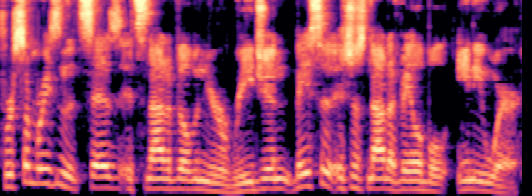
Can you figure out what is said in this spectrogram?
for some reason it says it's not available in your region. Basically, it's just not available anywhere.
